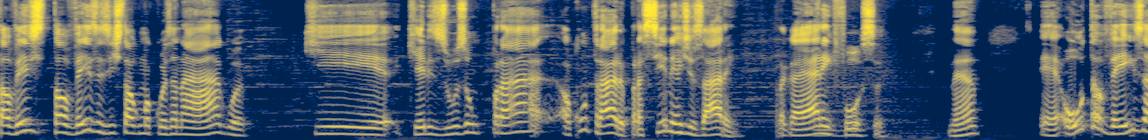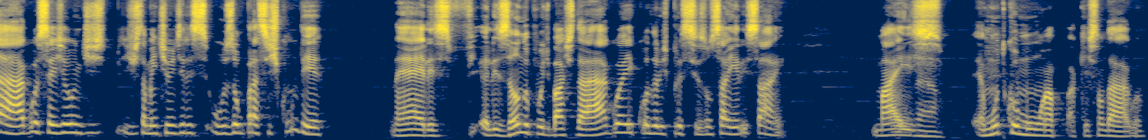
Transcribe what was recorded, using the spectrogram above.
Talvez, talvez exista alguma coisa na água que, que eles usam para, ao contrário, para se energizarem, para ganharem uhum. força, né? É, ou talvez a água seja onde, justamente onde eles usam para se esconder, né? Eles, eles andam por debaixo da água e quando eles precisam sair, eles saem. Mas é, é muito comum a, a, questão da água.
